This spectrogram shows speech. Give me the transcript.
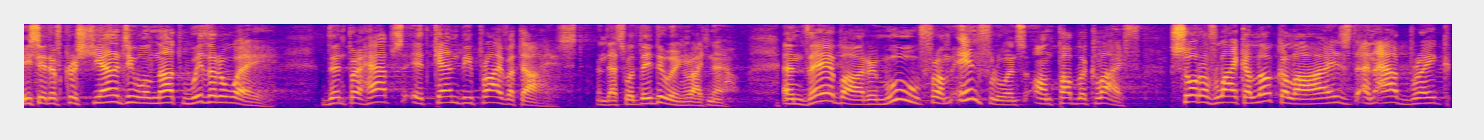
He said, If Christianity will not wither away, then perhaps it can be privatized. And that's what they're doing right now. And thereby removed from influence on public life, sort of like a localized an outbreak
